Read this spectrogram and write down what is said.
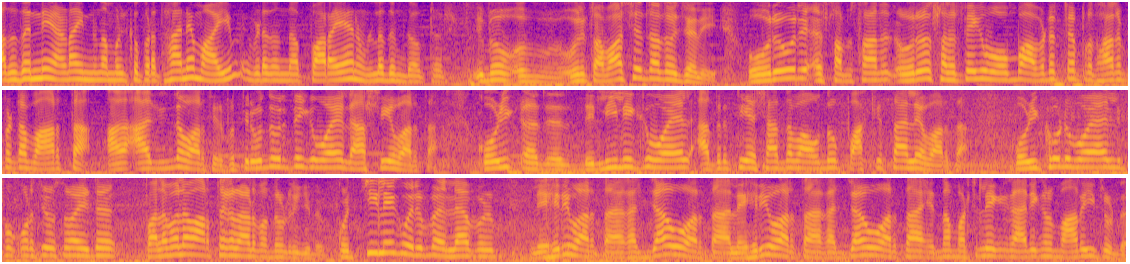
അതുതന്നെയാണ് ഇന്ന് നമ്മൾക്ക് പ്രധാനമായും ഇവിടെ നിന്ന് പറയാനുള്ളതും ഡോക്ടർ. ഇപ്പോൾ ഒരു തമാശ എന്താന്ന് വെച്ചാൽ ഓരോ സംസ്ഥാന ഓരോ സ്ഥലത്തേക്ക് പോകുമ്പോൾ അവിടുത്തെ പ്രധാനപ്പെട്ട വാർത്ത ഇന്ന വാർത്തകൾ ഇപ്പോൾ തിരുവനന്തപുരത്തേക്ക് പോയാൽ രാഷ്ട്രീയ വാർത്ത. കോഴി ഡൽഹിയിലേക്ക് പോയാൽ അതിർത്തി അശാന്തമാവുന്നു പാകിസ്ഥാനിലെ വാർത്ത. കോഴിക്കോട് പോയാൽ ഇപ്പോൾ കുറച്ച് ദിവസമായിട്ട് പല പല വാർത്തകളാണ് വന്നുകൊണ്ടിരിക്കുന്നത്. കൊച്ചിയിലേക്ക് വരുമ്പോൾ എല്ലായ്പ്പോഴും ലഹരി വാർത്ത കഞ്ചാവ് വാർത്ത ലഹരി വാർത്ത കഞ്ചാവ് വാർത്ത എന്ന മട്ടിലേക്ക് കാര്യങ്ങൾ മാറിയിട്ടുണ്ട്.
